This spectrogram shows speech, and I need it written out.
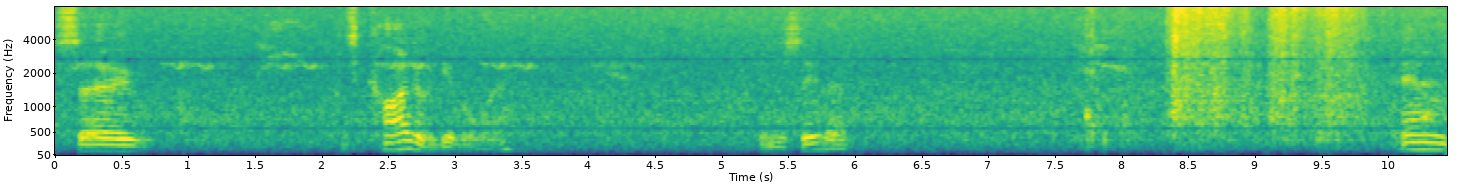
so it's kind of a giveaway. Can you see that? And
